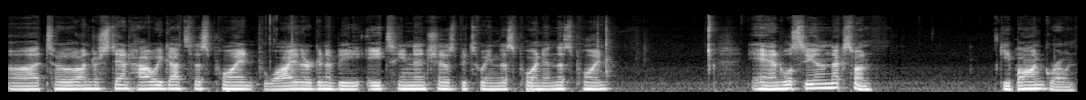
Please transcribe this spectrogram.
uh, to understand how we got to this point, why they're going to be 18 inches between this point and this point. And we'll see you in the next one. Keep on growing.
